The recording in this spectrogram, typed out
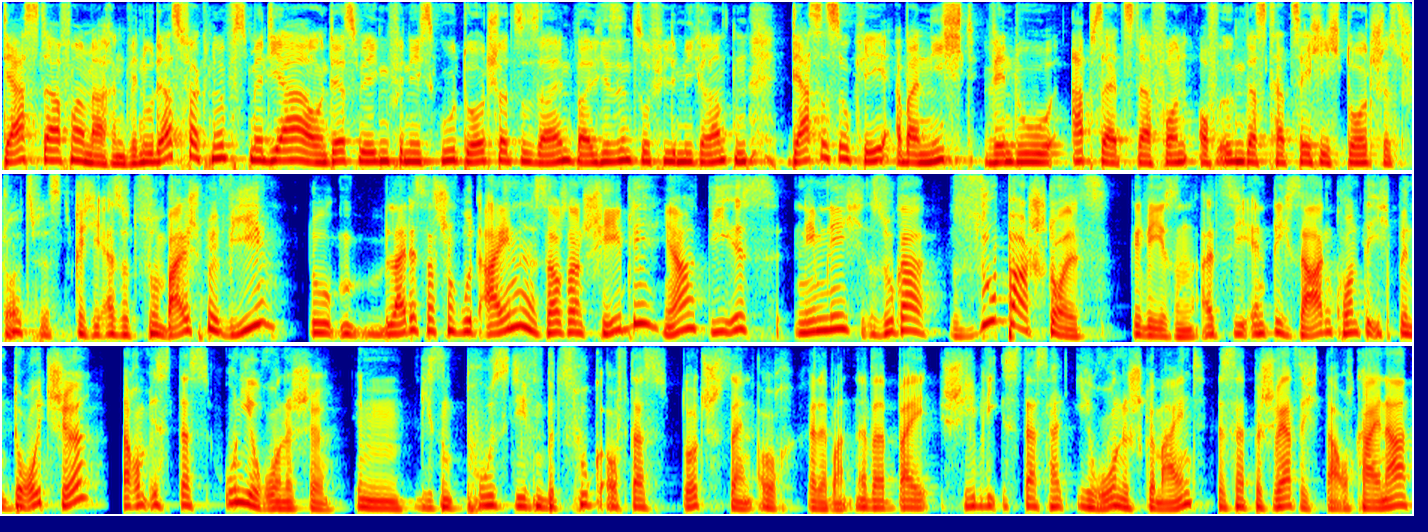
Das darf man machen. Wenn du das verknüpfst mit Ja und deswegen finde ich es gut, Deutscher zu sein, weil hier sind so viele Migranten, das ist okay, aber nicht, wenn du abseits davon auf irgendwas tatsächlich Deutsches stolz bist. Richtig, also zum Beispiel wie, du leitest das schon gut ein, Sausan Schäbli, ja, die ist nämlich sogar super stolz gewesen, als sie endlich sagen konnte, ich bin Deutsche. Darum ist das Unironische in diesem positiven Bezug auf das Deutschsein auch relevant. Ne? Weil bei Schäbli ist das halt ironisch gemeint, deshalb beschwert sich da auch keiner.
